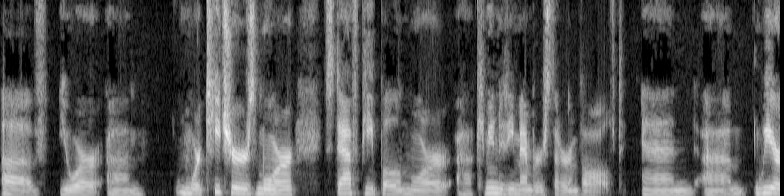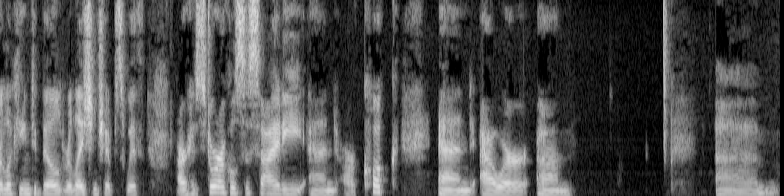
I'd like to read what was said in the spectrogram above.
of your um, more teachers, more staff people, more uh, community members that are involved. And um, we are looking to build relationships with our historical society and our cook and our um, um,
